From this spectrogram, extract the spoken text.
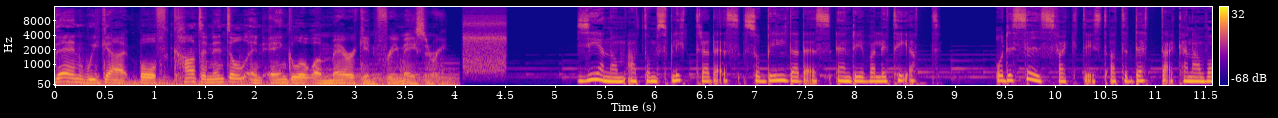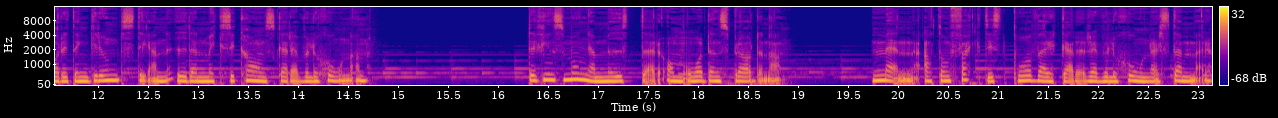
then we got both continental and Anglo American Freemasonry. Genom att de splittrades så bildades en rivalitet. Och det sägs faktiskt att detta kan ha varit en grundsten i den mexikanska revolutionen. Det finns många myter om ordensbröderna. Men att de faktiskt påverkar revolutioner stämmer.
